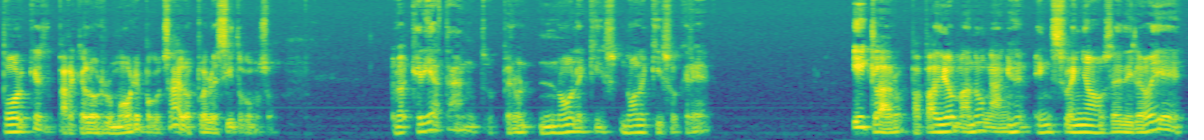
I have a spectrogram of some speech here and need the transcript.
Porque, para que los rumores, porque, ¿sabes? Los pueblecitos como son. Lo quería tanto, pero no le quiso, no le quiso creer. Y claro, papá Dios mandó un ángel en sueño a José y dile, oye,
